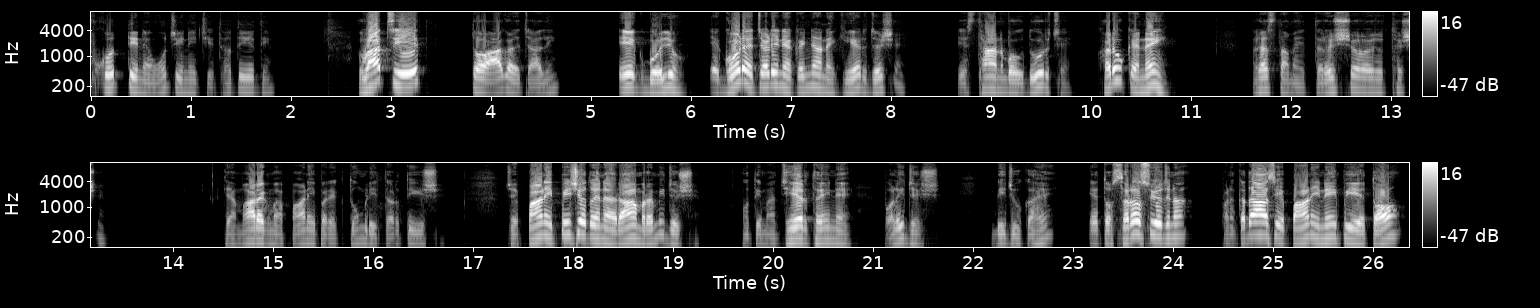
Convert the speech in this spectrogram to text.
કૂદતીને ઊંચી નીચી થતી હતી. વાતચીત તો આગળ ચાલી. એક બોલ્યું, એ ઘોડે ચડીને કન્યાને ઘેર જશે. એ સ્થાન બહુ દૂર છે. ખરું કે નહીં? રસ્તામાં તરસ્યો થશે. ત્યાં માર્ગમાં પાણી પર એક તુંબડી તરતી હશે. જો પાણી પીશે તો એના રામ રમી જશે. હું તેમાં ઝેર થઈને ભળી જઈશ. બીજું કહે, એ તો સરસ યોજના, પણ કદાચ એ પાણી નહીં પીએ તો?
